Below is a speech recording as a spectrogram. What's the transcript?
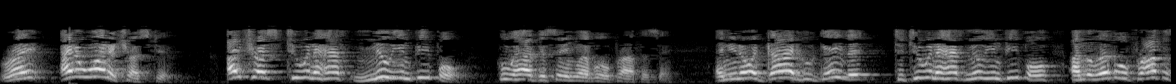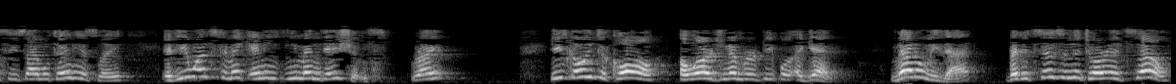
Right? I don't want to trust you. I trust two and a half million people who have the same level of prophecy. And you know what? God who gave it to two and a half million people on the level of prophecy simultaneously, if he wants to make any emendations, right? He's going to call a large number of people again. Not only that, but it says in the Torah itself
